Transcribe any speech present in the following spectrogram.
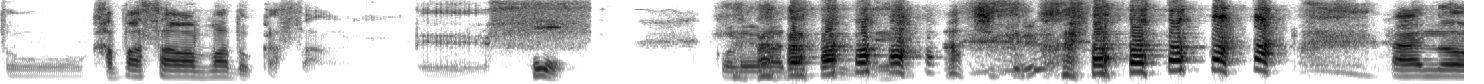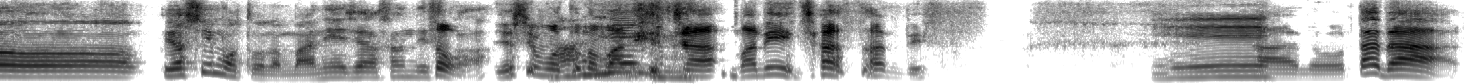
と、樺沢まどかさんです。ほうこれはですね、あ 知ってる？あのー、吉本のマネージャーさんですそうか、吉本のマネージャー、マネージャーさんです。ええ。あのただ、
